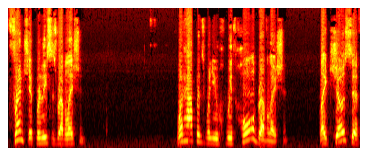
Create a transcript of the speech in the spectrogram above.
friendship releases revelation. What happens when you withhold revelation? Like Joseph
